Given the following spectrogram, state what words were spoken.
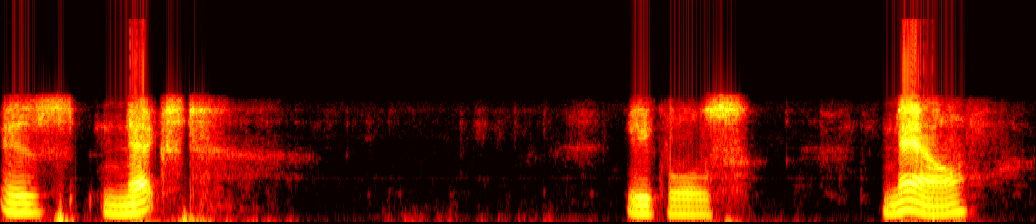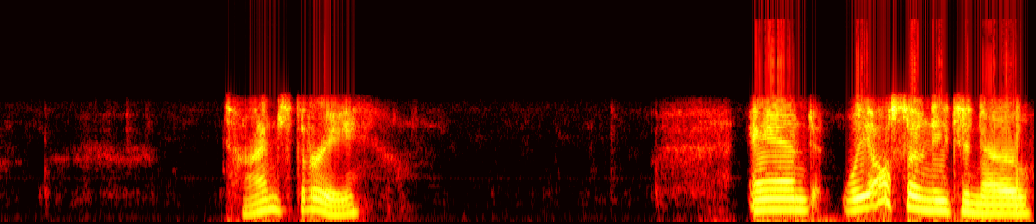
is next equals now times 3 and we also need to know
